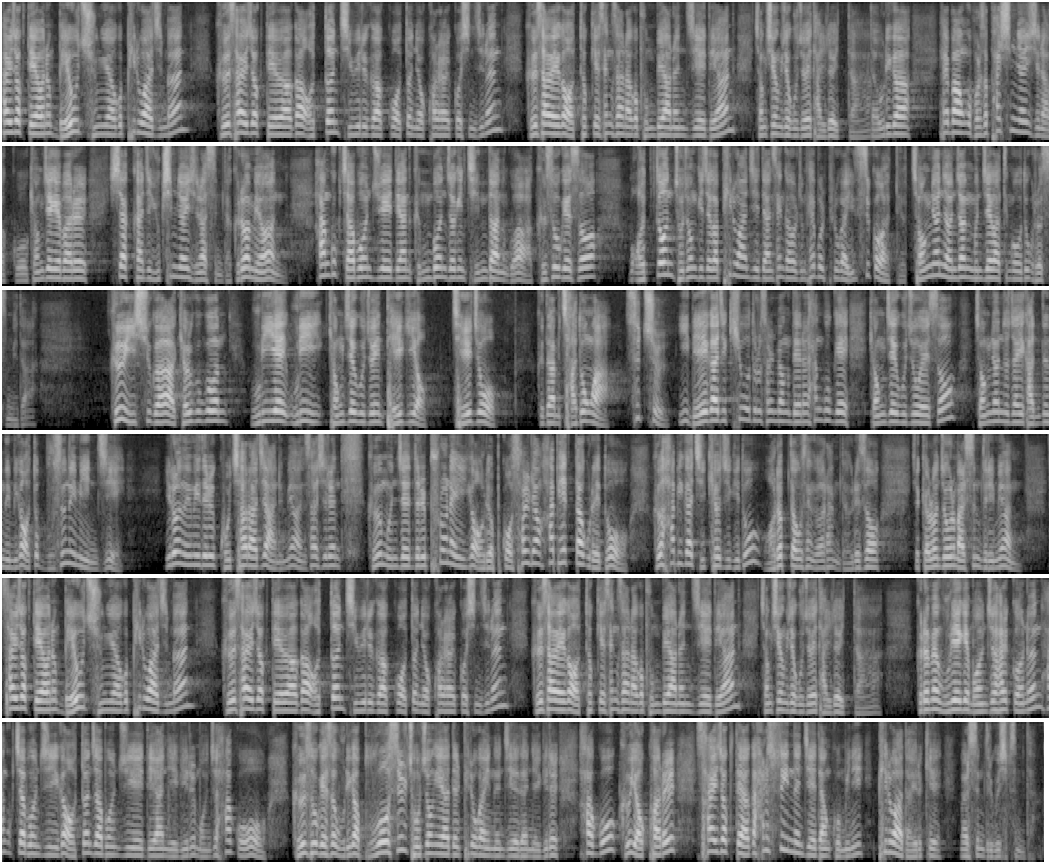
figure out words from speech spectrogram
사회적 대화는 매우 중요하고 필요하지만 그 사회적 대화가 어떤 지위를 갖고 어떤 역할을 할 것인지는 그 사회가 어떻게 생산하고 분배하는지에 대한 정치 경제 구조에 달려 있다. 우리가 해봐온 거 벌써 80년이 지났고 경제 개발을 시작한 지 60년이 지났습니다. 그러면 한국 자본주의에 대한 근본적인 진단과 그 속에서 뭐 어떤 조정 기제가 필요한지에 대한 생각을 좀 해볼 필요가 있을 것 같아요. 정년 연장 문제 같은 경우도 그렇습니다. 그 이슈가 결국은 우리의 우리 경제 구조인 대기업, 제조업, 그다음에 자동화, 수출 이 네 가지 키워드로 설명되는 한국의 경제 구조에서 정년 연장이 갖는 의미가 어떤 무슨 의미인지 이런 의미들을 고찰하지 않으면 사실은 그 문제들을 풀어내기가 어렵고 설령 합의했다고 해도 그 합의가 지켜지기도 어렵다고 생각을 합니다. 그래서 결론적으로 말씀드리면 사회적 대화는 매우 중요하고 필요하지만 그 사회적 대화가 어떤 지위를 갖고 어떤 역할을 할 것인지는 그 사회가 어떻게 생산하고 분배하는지에 대한 정치 경제 구조에 달려 있다. 그러면 우리에게 먼저 할 거는 한국 자본주의가 어떤 자본주의에 대한 얘기를 먼저 하고 그 속에서 우리가 무엇을 조정해야 될 필요가 있는지에 대한 얘기를 하고 그 역할을 사회적 대화가 할 수 있는지에 대한 고민이 필요하다 이렇게 말씀드리고 싶습니다.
